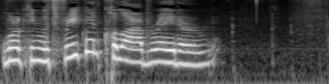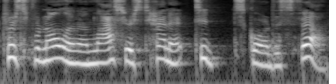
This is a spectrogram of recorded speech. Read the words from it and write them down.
working with frequent collaborator Christopher Nolan on last year's Tenet to score this film.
